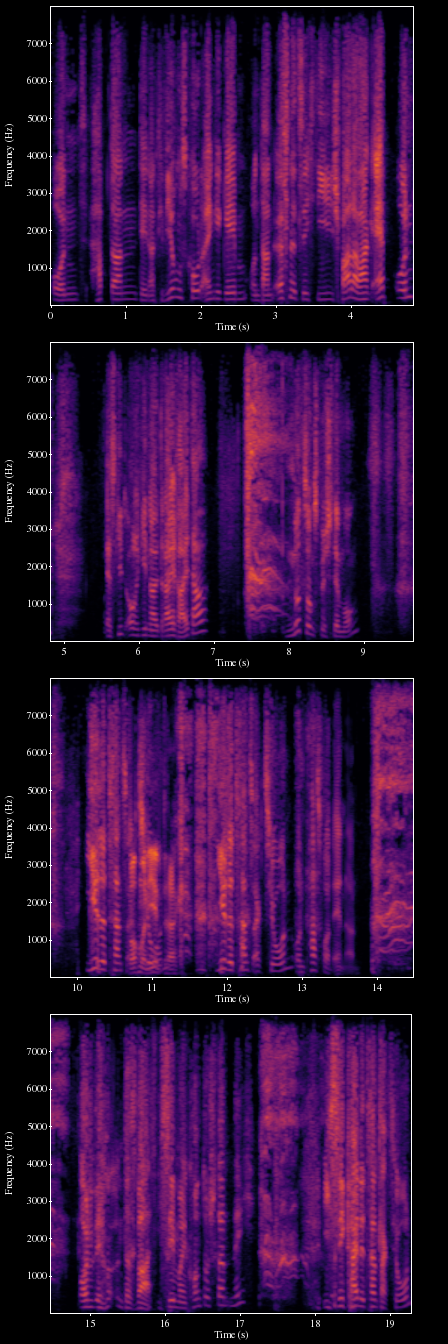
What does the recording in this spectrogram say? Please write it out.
und habe dann den Aktivierungscode eingegeben und dann öffnet sich die Sparda Bank App und es gibt original drei Reiter. Nutzungsbestimmung, Ihre Transaktion, Ihre Transaktion und Passwort ändern. Und, und das war's. Ich sehe meinen Kontostand nicht. Ich sehe keine Transaktion.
